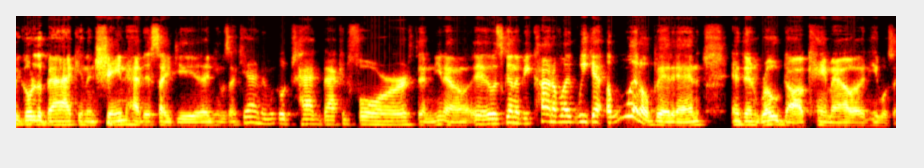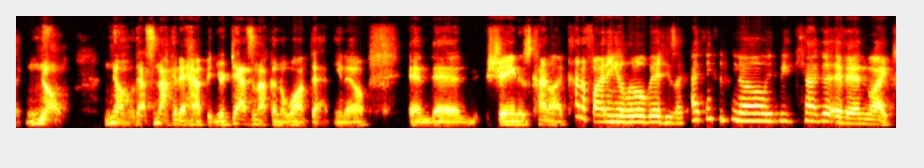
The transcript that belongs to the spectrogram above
we go to the back, and then Shane had this idea, and he was like, "Yeah," and then we go tag back and forth, and you know, it was going to be kind of like we get a little bit in, and then Road Dogg came out, and he was like, "No." no, that's not going to happen. Your dad's not going to want that, you know? And then Shane is kind of like, kind of fighting a little bit. He's like, I think, you know, it'd be kind of good. And then like,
